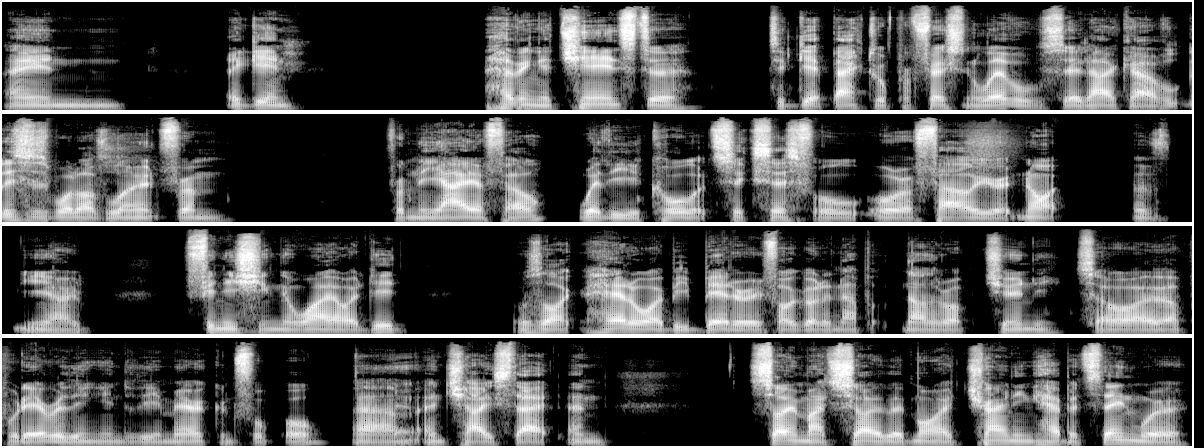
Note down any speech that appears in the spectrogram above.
And again, having a chance to to get back to a professional level said, okay, this is what I've learnt from from the AFL, whether you call it successful or a failure at not of you know finishing the way I did. It was like, how do I be better if I got an up, another opportunity? So I, I put everything into the American football um, Yeah. and chased that, and so much so that my training habits then were,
